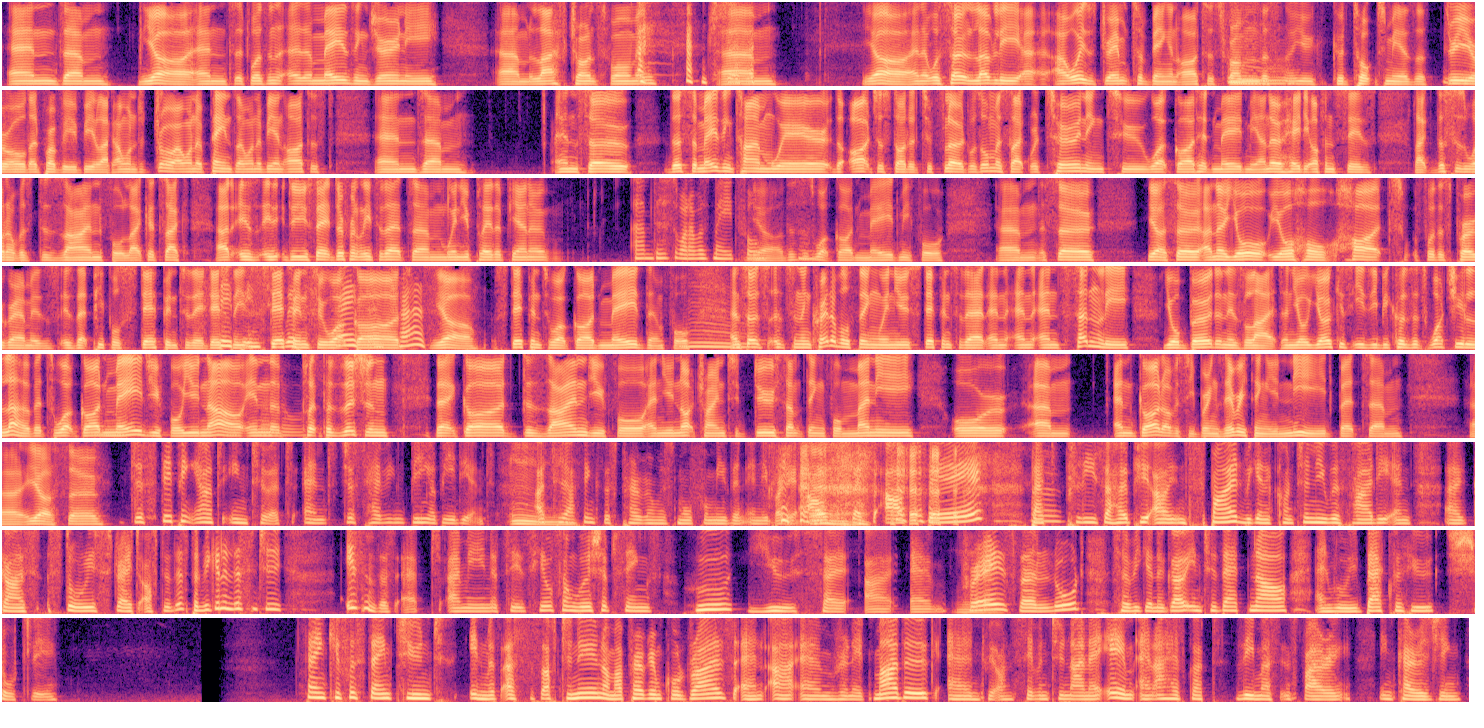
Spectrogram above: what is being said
and um, yeah, and it was an, an amazing journey, um, life transforming. sure. um, yeah, and it was so lovely. I, I always dreamt of being an artist from mm. this. You could talk to me as a three year old. I'd probably be like, I want to draw, I want to paint, I want to be an artist. And, um, and so this amazing time where the art just started to flow. It was almost like returning to what God had made me. I know Heidi often says, like, this is what I was designed for. Like, it's like, uh, is, is do you say it differently to that um, when you play the piano? Um, this is what I was made for. Yeah, this mm. is what God made me for. Um, so yeah, so I know your your whole heart for this program is is that people step into their step destiny, into, step into what God, yeah, step into what God made them for. Mm. And so it's it's an incredible thing when you step into that, and and and suddenly your burden is light and your yoke is easy because it's what you love, it's what God mm. made you for. You now in the pl- position that God designed you for, and you're not trying to do something for money or um and God obviously brings everything you need, but um, uh, yeah, so just stepping out into it and just having being obedient. Mm. I tell you, I think this program is more for me than anybody else that's out there. But please, I hope you are inspired. We're going to continue with Heidi and uh, Guy's stories straight after this, but we're going to listen to. Isn't this apt? I mean, it says Hillsong Worship sings who you say I am. Mm. Praise the Lord. So we're going to go into that now and we'll be back with you shortly. Thank you for staying tuned in with us this afternoon on my program called Rise. And I am Renette Myburg and we're on 7 to 9 a.m. And I have got the most inspiring, encouraging,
